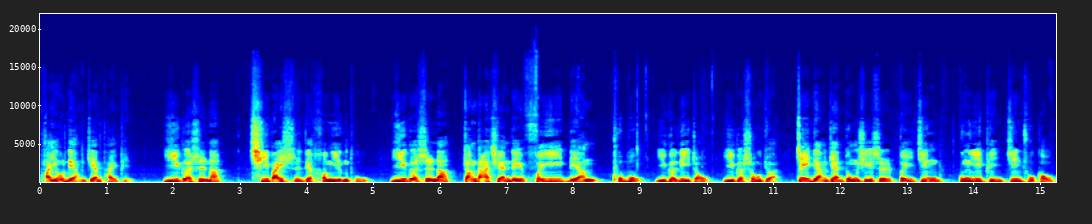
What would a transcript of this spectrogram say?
它有两件拍品，一个是呢齐白石的《横鹰图》，一个是呢张大千的《飞梁瀑布》，一个立轴，一个手卷。这两件东西是北京工艺品进出口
